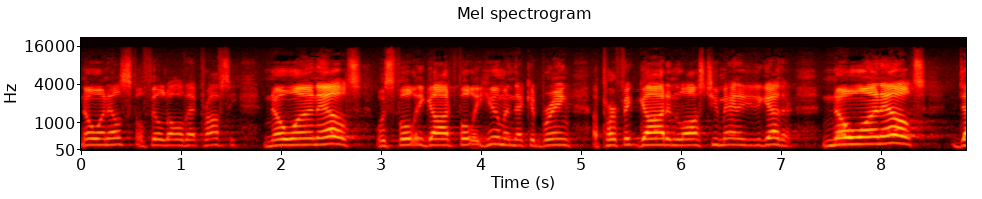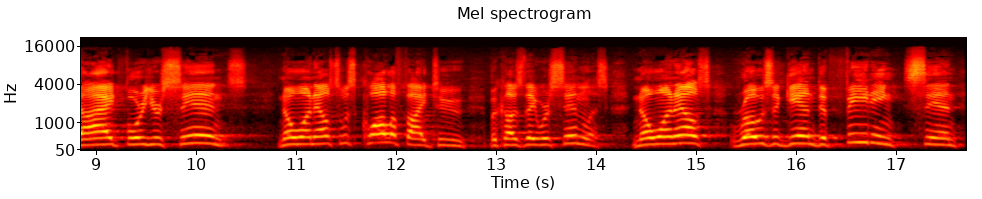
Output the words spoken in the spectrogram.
no one else fulfilled all that prophecy. No one else was fully God, fully human that could bring a perfect God and lost humanity together. No one else died for your sins. No one else was qualified to because they were sinless. No one else rose again, defeating sin,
